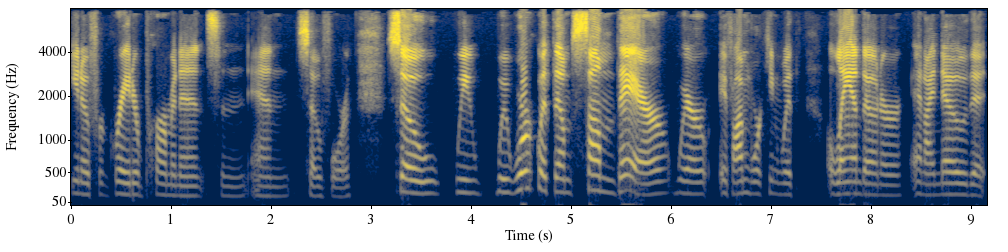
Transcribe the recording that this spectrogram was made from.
you know, for greater permanence and and so forth. So we we work with them some there where if I'm working with a landowner and I know that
